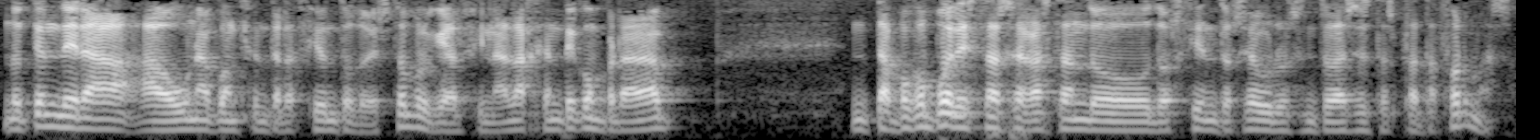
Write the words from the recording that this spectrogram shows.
No tenderá a una concentración todo esto porque al final la gente comprará tampoco puede estarse gastando 200 euros en todas estas plataformas.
